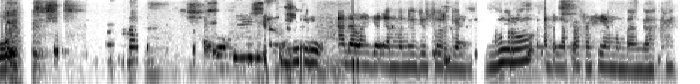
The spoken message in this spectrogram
Woi, Guru adalah jalan menuju surga. Guru adalah profesi yang membanggakan.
